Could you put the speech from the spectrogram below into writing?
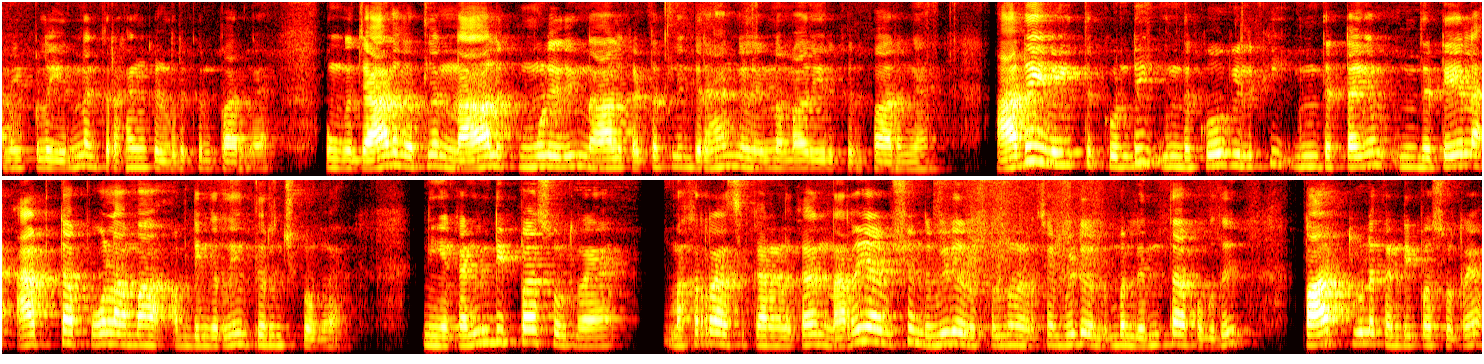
அமைப்பில் என்ன கிரகங்கள் இருக்குன்னு பாருங்கள் உங்கள் ஜாதகத்தில் நாலு மூலையிலையும் நாலு கட்டத்துலையும் கிரகங்கள் என்ன மாதிரி இருக்குன்னு பாருங்கள் அதை வைத்துக்கொண்டு இந்த கோவிலுக்கு இந்த டைம் இந்த டேல ஆப்டாக போகலாமா அப்படிங்கிறதையும் தெரிஞ்சுக்கோங்க. நீங்கள் கண்டிப்பாக சொல்கிறேன் மகராசிக்காரங்களுக்காக நிறையா விஷயம் இந்த வீடியோவில் சொல்லணும்னு நினச்சேன். வீடியோ ரொம்ப லென்த்தாக போகுது. பார்ட் டூவில் கண்டிப்பாக சொல்கிறேன்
